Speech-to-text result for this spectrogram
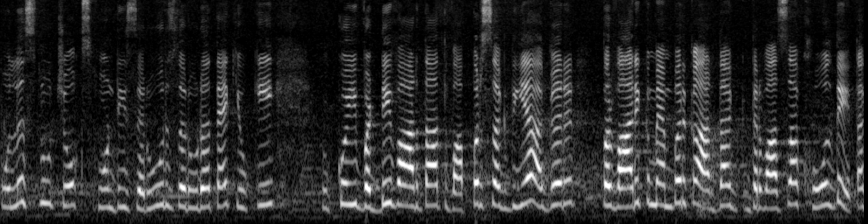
ਪੁਲਿਸ ਨੂੰ ਚੌਕਸ ਹੋਣ ਦੀ ਜ਼ਰੂਰ ਜ਼ਰੂਰਤ ਹੈ, ਕਿਉਂਕਿ ਕੋਈ ਵੱਡੀ ਵਾਰਦਾਤ ਵਾਪਰ ਸਕਦੀ ਹੈ? ਅਗਰ ਪਰਿਵਾਰਿਕ ਮੈਂਬਰ ਘਰ ਦਾ ਦਰਵਾਜ਼ਾ ਖੋਲਦੇ ਤਾਂ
